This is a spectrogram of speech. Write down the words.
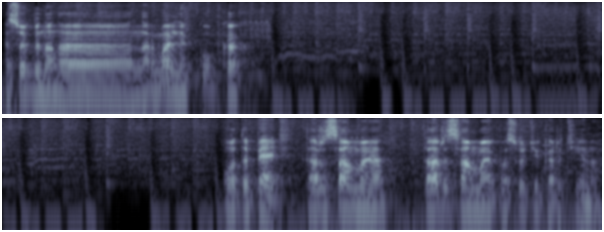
Особенно на нормальных кубках. Вот опять. Та же самая, та же самая по сути картина.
